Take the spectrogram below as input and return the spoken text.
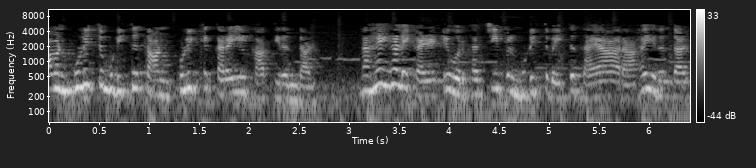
அவன் குளித்து முடித்து தான் குளிக்க கரையில் காத்திருந்தாள். நகைகளை கழற்றி ஒரு கச்சீப்பில் முடித்து வைத்து தயாராக இருந்தாள்.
